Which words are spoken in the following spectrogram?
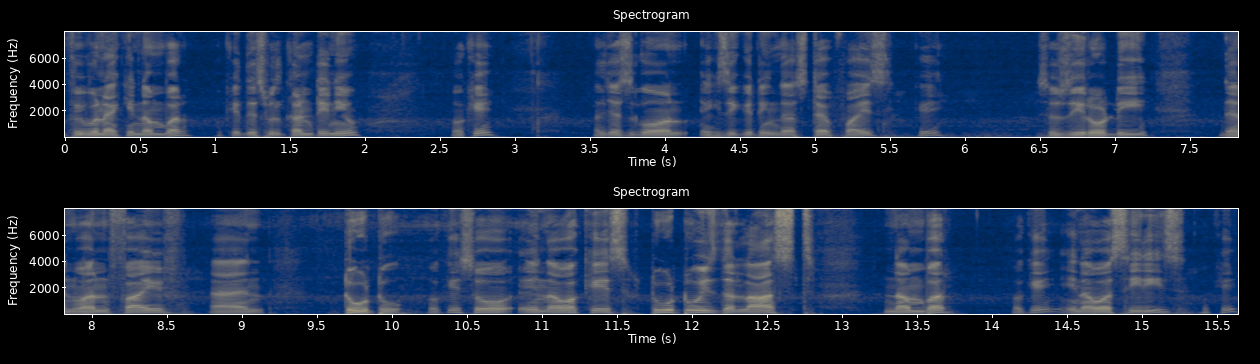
fibonacci number. Okay this will continue. Okay i'll just go on executing the stepwise okay so 0d then 1 5 and 2 2 okay so in our case 2 2 is the last number. Okay in our series. Okay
